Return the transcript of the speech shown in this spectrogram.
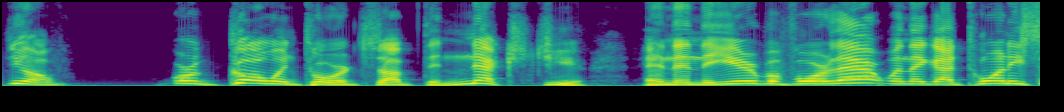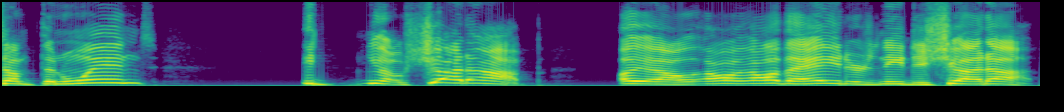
you know, we're going towards something next year. And then the year before that, when they got 20-something wins, it, you know, shut up. Oh, you know, all, all the haters need to shut up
